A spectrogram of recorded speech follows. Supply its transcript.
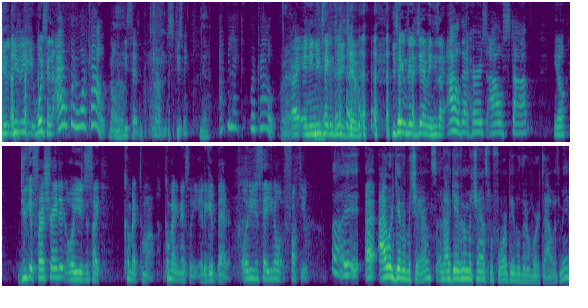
You, you, you- Wood says, "I want to work out." No, he says, "Excuse me, yeah. I would like to work out." Right. and then you take him to the gym. you take him to the gym, and he's like, "Oh, that hurts. I'll stop." You know, do you get frustrated, or you just like, "Come back tomorrow. Come back next week. It'll get better," or do you just say, "You know what? Fuck you." Uh, I, I would give him a chance, and I've given him a chance before. People that have worked out with me,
